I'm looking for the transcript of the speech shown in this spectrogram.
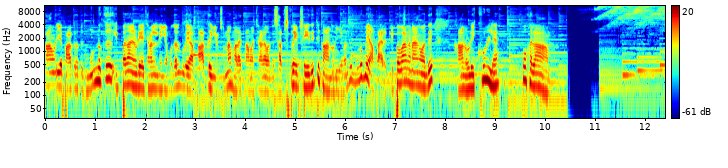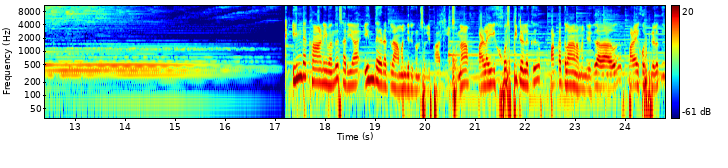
காணொலியை பார்க்குறதுக்கு முன்னுக்கு இப்போ தான் என்னுடைய சேனல் நீங்கள் முதல் முறையாக பார்க்குறீங்கன்னு சொன்னால் மறக்காம சேனலை வந்து சப்ஸ்கிரைப் செய்துட்டு காணொலியை வந்து முழுமையாக பாருங்கள் இப்போ வாங்க நாங்கள் வந்து காணொளிக்குள்ளே போகலாம். இந்த காணி வந்து சரியா எந்த இடத்துல அமைஞ்சிருக்குன்னு சொல்லி பார்த்தீங்கன்னு சொன்னால் பழைய ஹாஸ்பிட்டலுக்கு பக்கத்துல அமைஞ்சிருக்குது. அதாவது பழைய ஹாஸ்பிட்டலுக்கு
